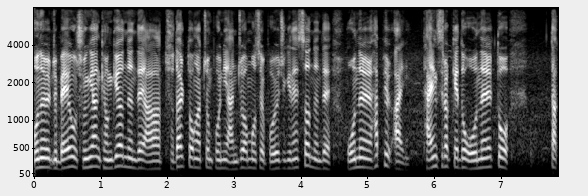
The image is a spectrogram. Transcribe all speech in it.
오늘 좀 매우 중요한 경기였는데 아 두 달 동안 좀 본이 안 좋은 모습을 보여주긴 했었는데 오늘 하필 아니 다행스럽게도 오늘 또 딱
